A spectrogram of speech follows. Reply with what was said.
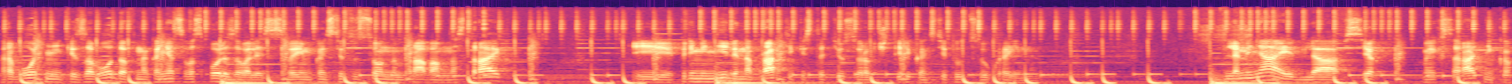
работники заводов наконец воспользовались своим конституционным правом на страйк и применили на практике статью 44 Конституции Украины. Для меня и для всех моих соратников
